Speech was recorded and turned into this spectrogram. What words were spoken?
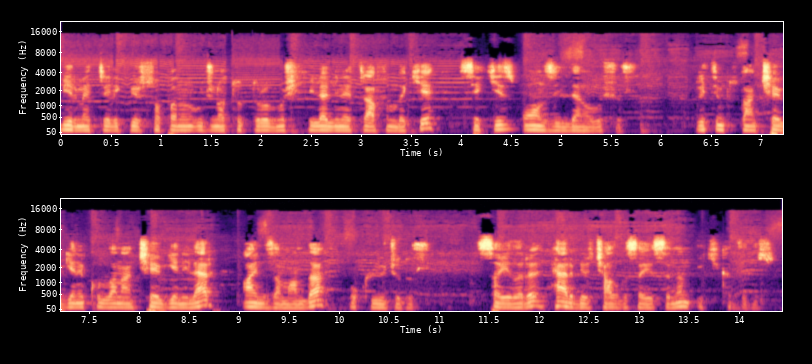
bir metrelik bir sopanın ucuna tutturulmuş hilalin etrafındaki 8-10 zilden oluşur. Ritim tutan çevgeni kullanan çevgeniler aynı zamanda okuyucudur. Sayıları her bir çalgı sayısının iki katıdır.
